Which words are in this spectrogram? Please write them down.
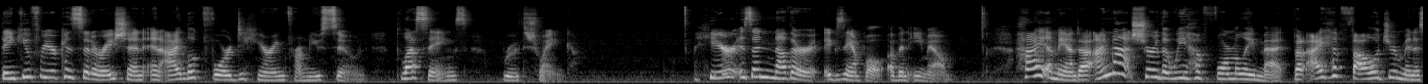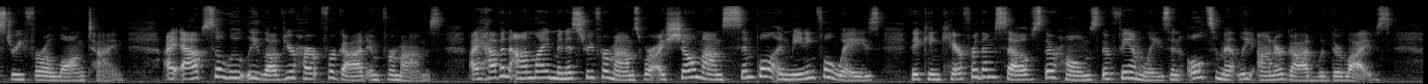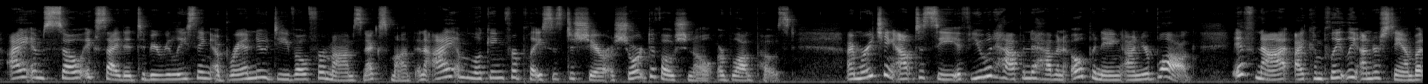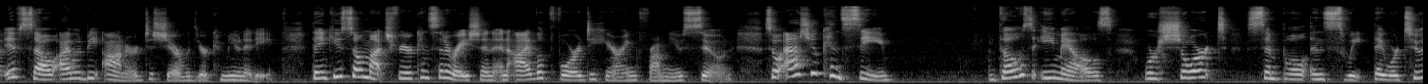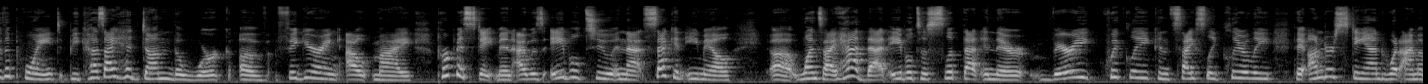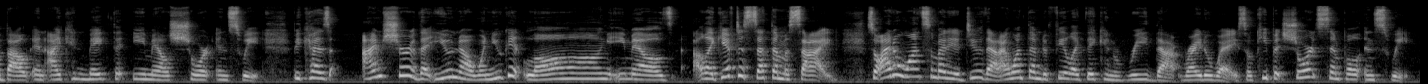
Thank you for your consideration, and I look forward to hearing from you soon. Blessings, Ruth Schwenk. Here is another example of an email. Hi, Amanda. I'm not sure that we have formally met, but I have followed your ministry for a long time. I absolutely love your heart for God and for moms. I have an online ministry for moms where I show moms simple and meaningful ways they can care for themselves, their homes, their families, and ultimately honor God with their lives. I am so excited to be releasing a brand new Devo for moms next month, and I am looking for places to share a short devotional or blog post. I'm reaching out to see if you would happen to have an opening on your blog. If not, I completely understand, but if so, I would be honored to share with your community. Thank you so much for your consideration, and I look forward to hearing from you soon. So, as you can see, those emails were short, simple, and sweet. They were to the point because I had done the work of figuring out my purpose statement. I was able to, in that second email, uh, once I had that, able to slip that in there very quickly, concisely, clearly. They understand what I'm about, and I can make the email short and sweet because I'm sure that you know when you get long emails, like you have to set them aside. So I don't want somebody to do that. I want them to feel like they can read that right away. So keep it short, simple, and sweet.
